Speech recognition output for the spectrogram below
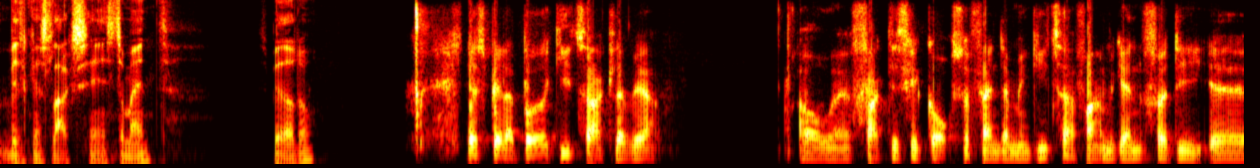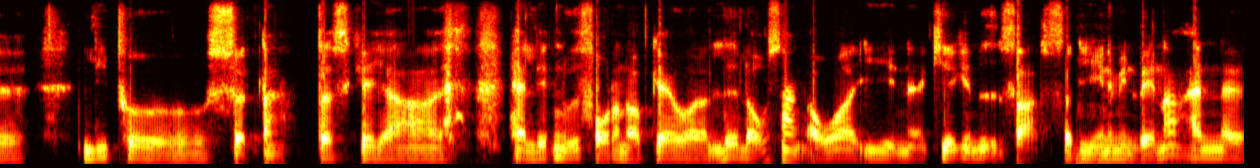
hvilken slags instrument spiller du? Jeg spiller både guitar og klaver. Og øh, faktisk i går så fandt jeg min guitar frem igen, fordi øh, lige på søndag, der skal jeg have lidt en udfordrende opgave og lede lovsang over i en kirke i Middelfart, fordi en af mine venner, han øh,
